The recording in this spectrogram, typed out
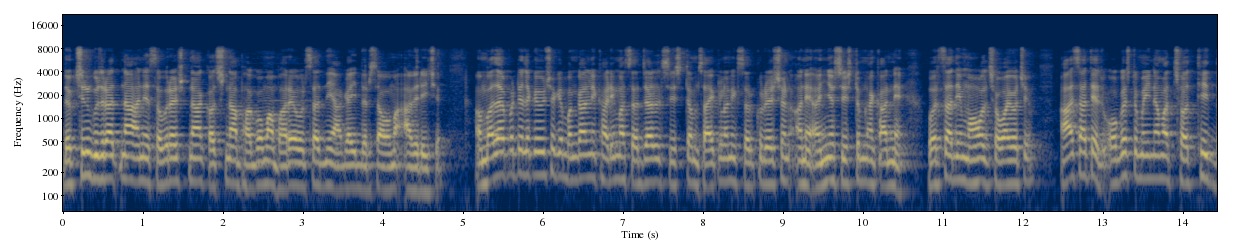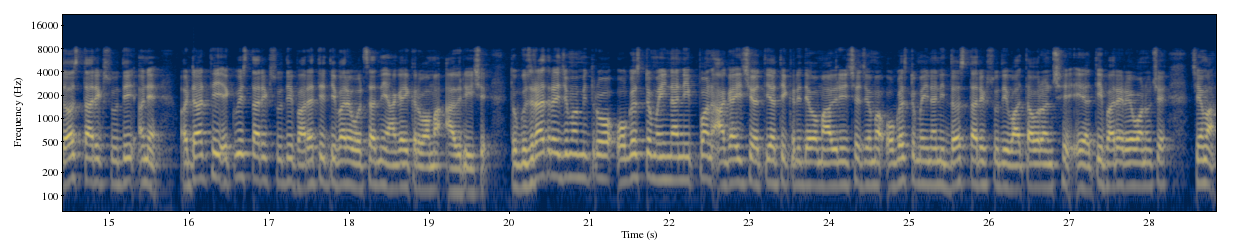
દક્ષિણ ગુજરાતના અને સૌરાષ્ટ્રના કચ્છના ભાગોમાં ભારે વરસાદની આગાહી દર્શાવવામાં આવી રહી છે. અંબાલાલ પટેલે કહ્યું છે કે બંગાળની ખાડીમાં સર્જાયેલ સિસ્ટમ સાયક્લોનિક સર્ક્યુલેશન અને અન્ય સિસ્ટમના કારણે વરસાદી માહોલ છવાયો છે. આ સાથે જ ઓગસ્ટ મહિનામાં છથી દસ તારીખ સુધી અને અઢારથી એકવીસ તારીખ સુધી ભારેથી અતિભારે વરસાદની આગાહી કરવામાં આવી રહી છે. તો ગુજરાત રાજ્યમાં મિત્રો ઓગસ્ટ મહિનાની પણ આગાહી છે અત્યારથી કરી દેવામાં આવી રહી છે, જેમાં ઓગસ્ટ મહિનાની દસ તારીખ સુધી વાતાવરણ છે એ અતિ ભારે રહેવાનું છે. જેમાં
